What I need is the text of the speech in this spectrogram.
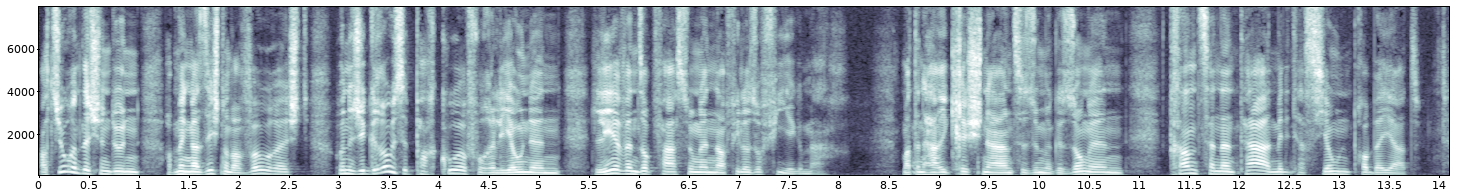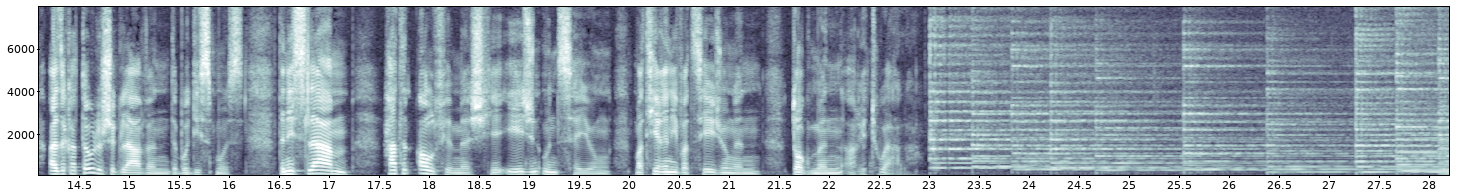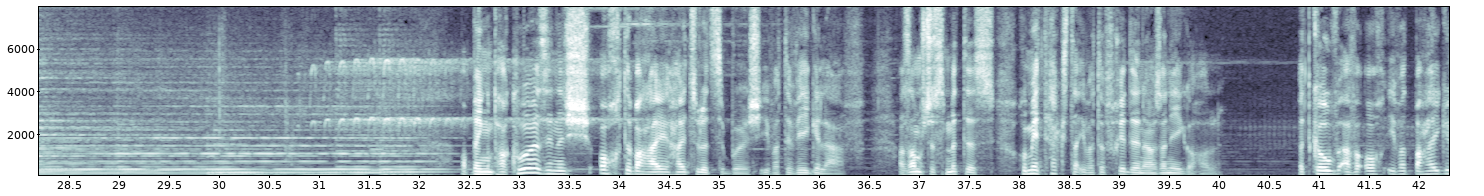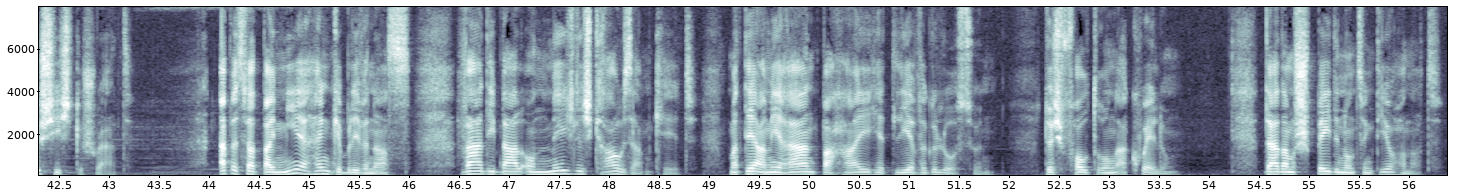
Als Jugendlichen dünn op ménger Sicht oder worecht hunn ich e grosse Parcours vu Religionen, Lebenssopfassungen a Philosophie gemacht. mat den Hari Krishna ze Summe gesungen, transzendental Meditation probéiert, Als katholische Glaven, der Buddhismus, den Islam hatten allfirmech hier egen Unzähung, Materieniverzähungen, Dogmen a Ritualer. Op engem Parcours sinn ich och de Bahai he zu Lützeburg iwwer de Wege laf. a samstes Mittes hu mir Texter iwwer de Frieden aus an geholl. Et gouf awer och iwwer Bahai Geschicht geschwert. Eppes wat bei mir henk gebliwen ass, war die Ball onmeiglich Grausamkeet, mat der am Iran Bahai het Liewe gelos hunn, durch Folterung a Quälung. Dat am spede 19. Jahrhundert.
